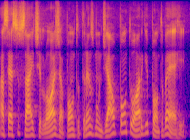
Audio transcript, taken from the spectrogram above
acesse o site loja.transmundial.org.br.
